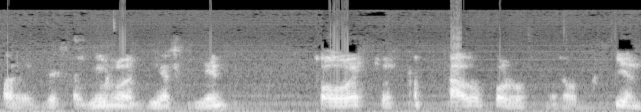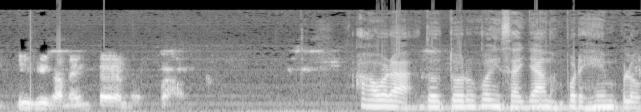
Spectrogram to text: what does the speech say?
para el desayuno del día siguiente todo esto es captado por los científicamente demostrado. Ahora, doctor Juan Sayanos, por ejemplo,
